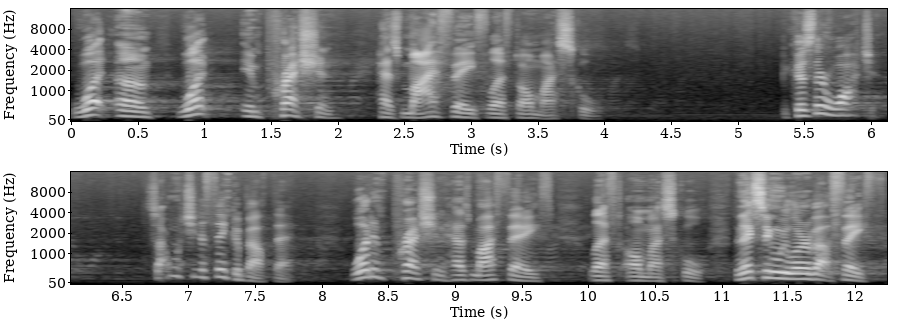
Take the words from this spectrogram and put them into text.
what, um, what impression has my faith left on my school? Because they're watching. So I want you to think about that. What impression has my faith left on my school? The next thing we learn about faith,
